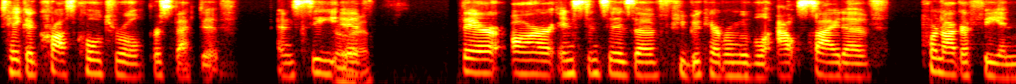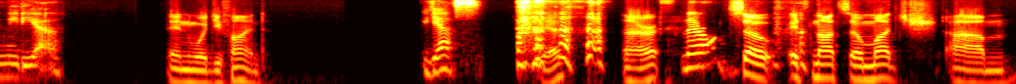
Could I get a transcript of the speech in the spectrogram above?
take a cross cultural perspective and see if there are instances of pubic hair removal outside of pornography and media. And what'd you find? Yes. Yes? All right. there are. so it's not so much um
